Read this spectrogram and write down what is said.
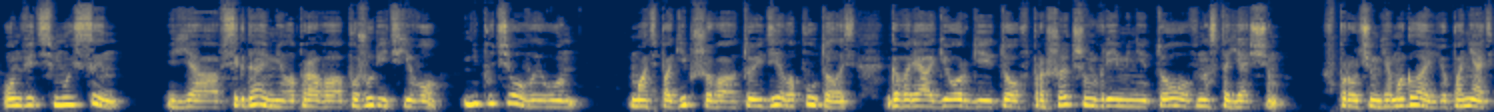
Он ведь мой сын. Я всегда имела право пожурить его. Непутевый он. Мать погибшего то и дело путалась, говоря о Георгии то в прошедшем времени, то в настоящем. Впрочем, я могла ее понять.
